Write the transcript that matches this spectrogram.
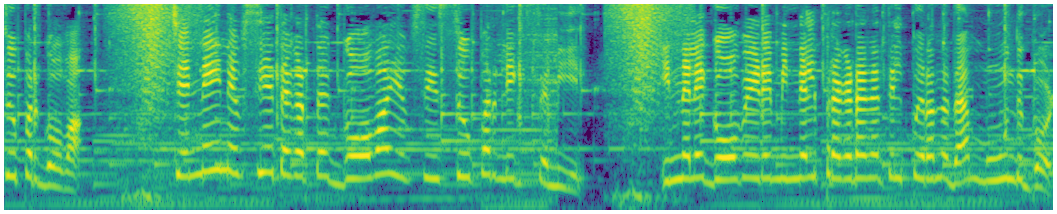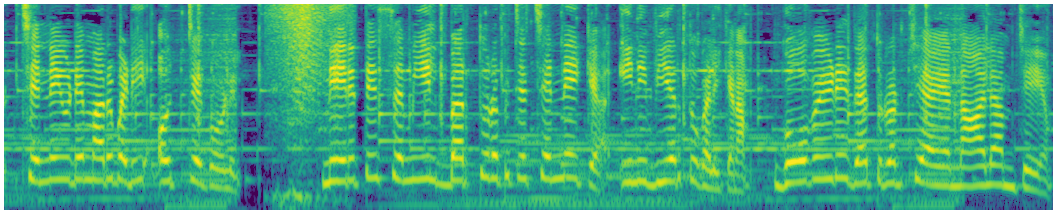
സൂപ്പർ ഗോവ. ചെന്നൈയിൻ എഫ് സിയെ തകർത്ത് Goa F C super league സെമിയിൽ. ഇന്നലെ ഗോവയുടെ മിന്നൽ പ്രകടനത്തിൽ പിറന്നത് മൂന്ന് ഗോൾ. ചെന്നൈയുടെ മറുപടി ഒറ്റ ഗോളിൽ. നേരത്തെ സെമിയിൽ ബർത്തുറപ്പിച്ച ചെന്നൈക്ക് ഇനി വിയർത്തു കളിക്കണം. ഗോവയുടേത് തുടർച്ചയായ നാലാം ജയം.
